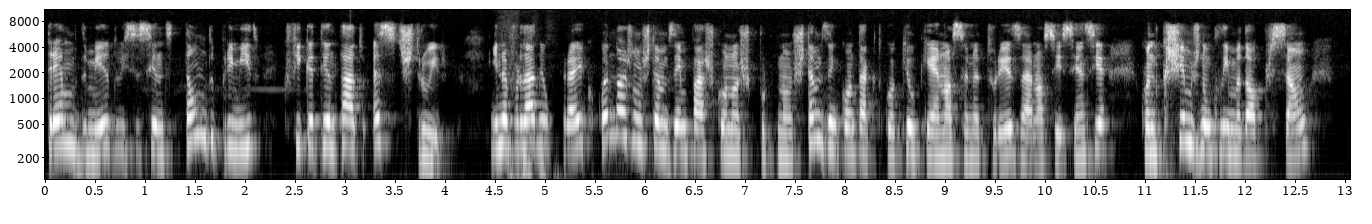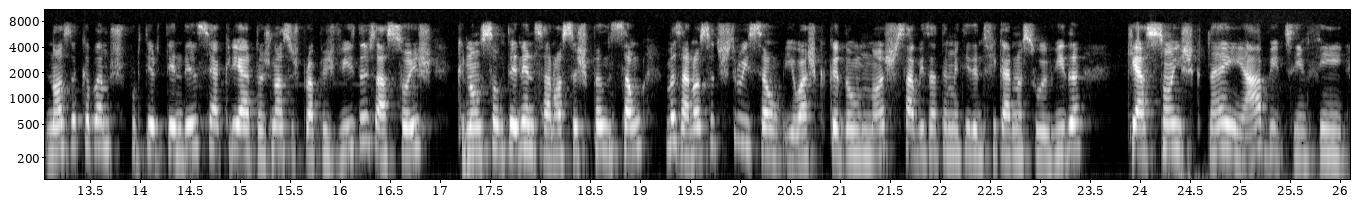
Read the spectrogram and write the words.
treme de medo e se sente tão deprimido que fica tentado a se destruir. E na verdade eu creio que quando nós não estamos em paz connosco porque não estamos em contacto com aquilo que é a nossa natureza, a nossa essência, quando crescemos num clima de opressão, nós acabamos por ter tendência a criar nas nossas próprias vidas ações que não são tendentes à nossa expansão, mas à nossa destruição. E eu acho que cada um de nós sabe exatamente identificar na sua vida que ações que têm, hábitos, enfim,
